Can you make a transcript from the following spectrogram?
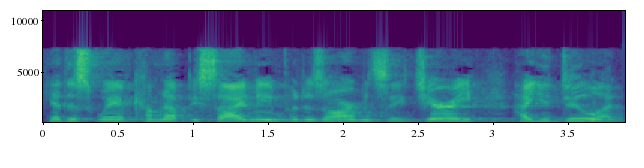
He had this way of coming up beside me and put his arm and say, Jerry, how you doing?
